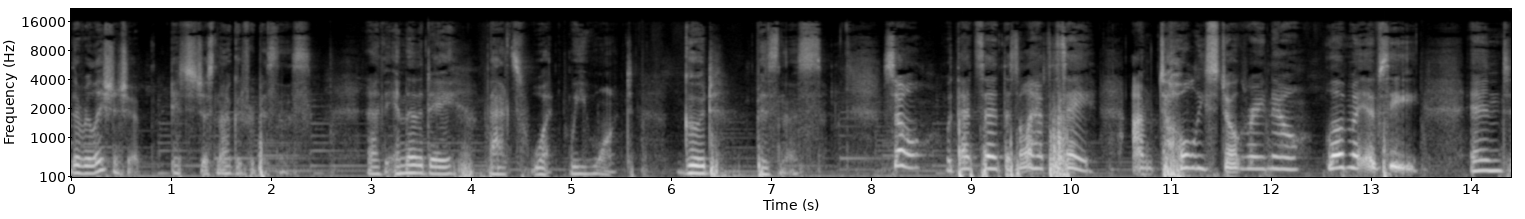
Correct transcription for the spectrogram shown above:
the relationship. It's just not good for business. And at the end of the day, that's what we want good business. So, with that said, that's all I have to say. I'm totally stoked right now. Love my Ipsy. And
